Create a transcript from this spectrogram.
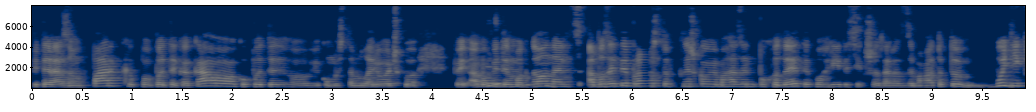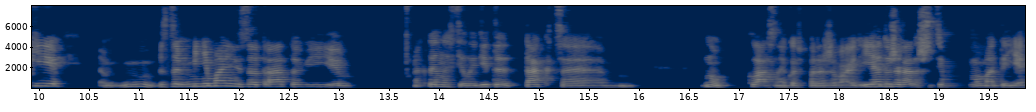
піти разом в парк, попити какао, купити його в якомусь там ларьочку, або піти в Макдональдс, або зайти просто в книжковий магазин, походити, погрітися, якщо зараз зима. Тобто будь-які мінімальні затратові активності, але діти так це ну, класно якось переживають. І я дуже рада, що ці моменти є.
